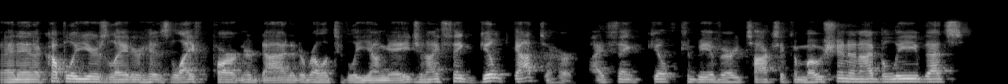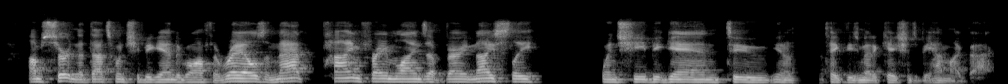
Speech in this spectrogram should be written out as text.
And then a couple of years later, his life partner died at a relatively young age. And I think guilt got to her. I think guilt can be a very toxic emotion. And I believe that's, I'm certain that that's when she began to go off the rails. And that time frame lines up very nicely when she began to, you know, take these medications behind my back.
